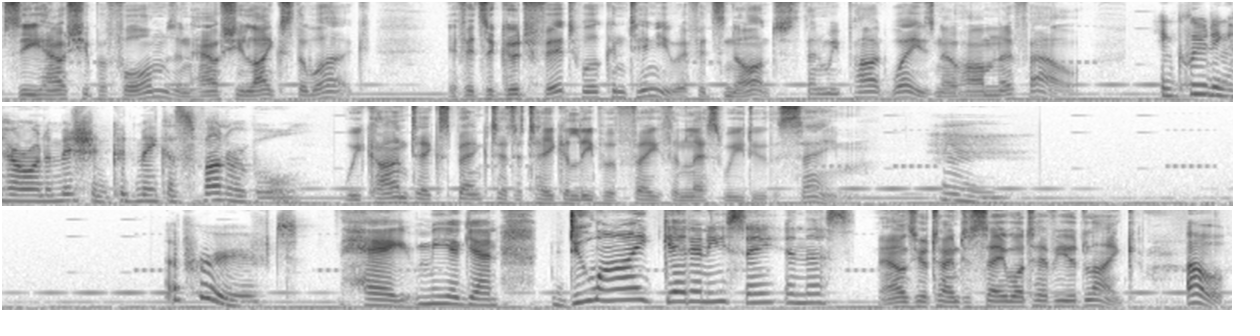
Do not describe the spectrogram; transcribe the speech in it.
see how she performs and how she likes the work. If it's a good fit, we'll continue. If it's not, then we part ways, no harm, no foul. Including her on a mission could make us vulnerable. We can't expect her to take a leap of faith unless we do the same. Hmm. Approved. Hey, me again. Do I get any say in this? Now's your time to say whatever you'd like. Oh.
